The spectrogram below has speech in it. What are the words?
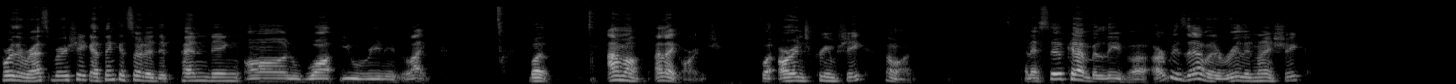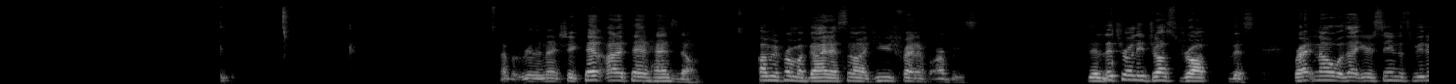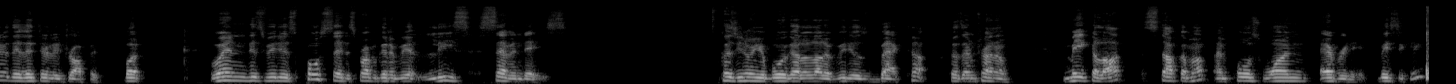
for the raspberry shake, I think it's sort of depending on what you really like. But I'm a I like orange. But orange cream shake, come on. And I still can't believe uh, Arby's have a really nice shake. have a really nice shake. 10 out of 10, hands down. Coming from a guy that's not a huge fan of Arby's. They literally just drop this. Right now that you're seeing this video, they literally drop it. But when this video is posted, it's probably going to be at least seven days. Because you know your boy got a lot of videos backed up. Because I'm trying to make a lot, stock them up, and post one every day, basically.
